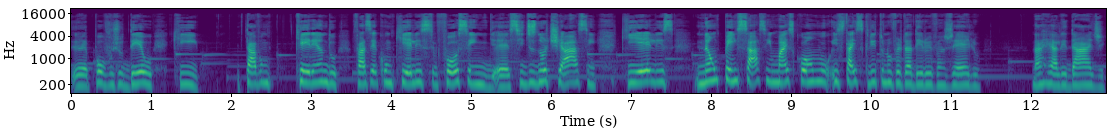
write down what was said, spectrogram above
eh, povo judeu que estavam querendo fazer com que eles fossem eh, se desnorteassem, que eles não pensassem mais como está escrito no verdadeiro evangelho. Na realidade,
